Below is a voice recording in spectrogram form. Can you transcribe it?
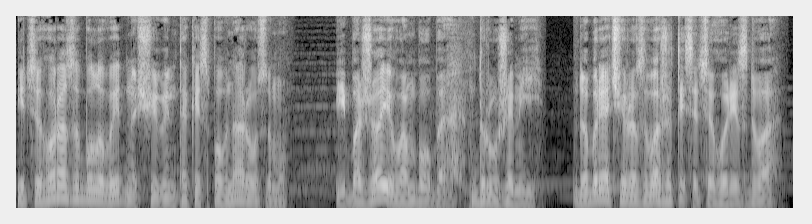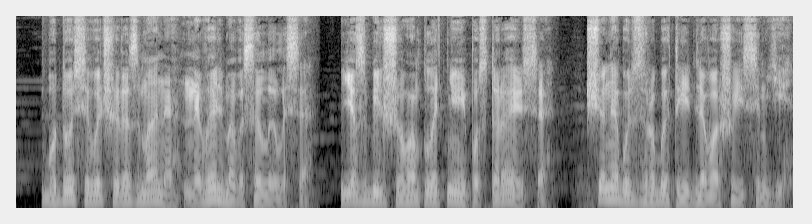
І цього разу було видно, що він таки сповна розуму. І бажаю вам, Бобе, друже мій, добряче розважитися цього різдва, бо досі ви через мене не вельми веселилися. Я збільшу вам платню і постараюся щонебудь зробити і для вашої сім'ї.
